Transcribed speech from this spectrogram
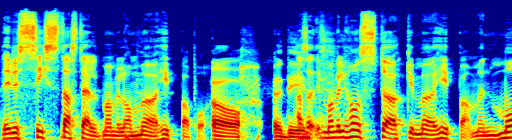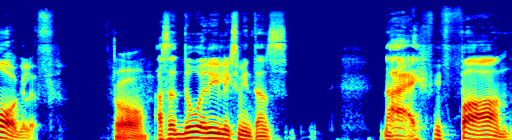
Det är det sista stället man vill ha möhippa på. Ja, det är Alltså, inte... man vill ha en stökig möhippa, men Magaluf. Ja. Alltså då är det ju liksom inte ens... Nej, fy fan.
